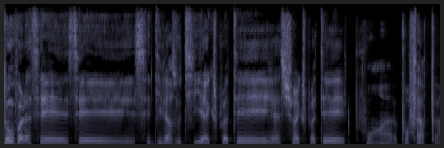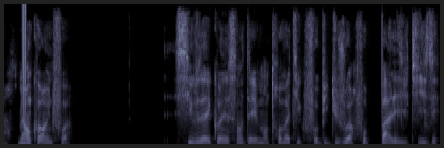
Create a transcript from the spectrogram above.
Donc voilà ces, divers outils à exploiter et à surexploiter pour, euh, pour faire peur. Mais encore une fois, si vous avez connaissance des éléments traumatiques ou phobiques du joueur, faut pas les utiliser,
